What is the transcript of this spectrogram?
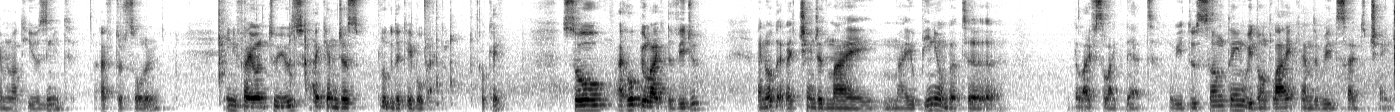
I'm not using it after soldering and if I want to use I can just plug the cable back. Okay? So I hope you like the video. I know that I changed my my opinion but uh, life's like that. We do something we don't like and we decide to change.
